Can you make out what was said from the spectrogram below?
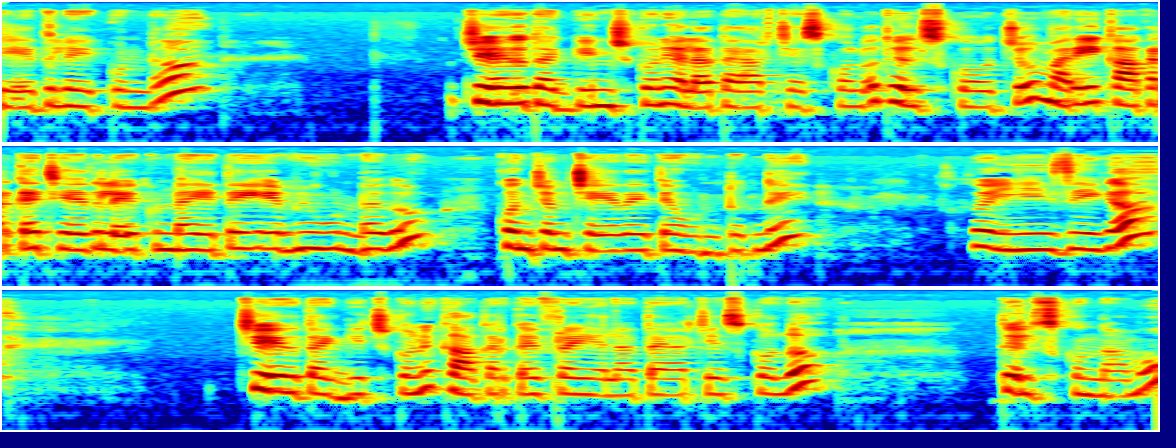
చేదు లేకుండా చేదు తగ్గించుకొని ఎలా తయారు చేసుకోవాలో తెలుసుకోవచ్చు. మరీ కాకరకాయ చేదు లేకుండా అయితే ఏమీ ఉండదు. కొంచెం చేదైతే ఉంటుంది. సో ఈజీగా చేదు తగ్గించుకొని కాకరకాయ ఫ్రై ఎలా తయారు చేసుకోవాలో తెలుసుకుందాము.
